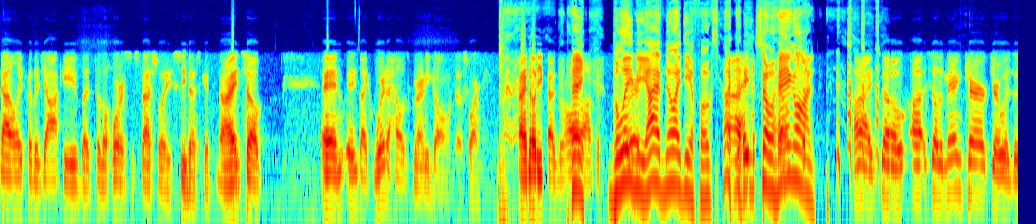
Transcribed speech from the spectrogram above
not only for the jockey but for the horse, especially Seabiscuit. All right, so and like, where the hell is Granny going with this one? I know you guys are all hey, out there. Believe me, I have no idea, folks. so hang on. all right, so uh, so the main character was a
